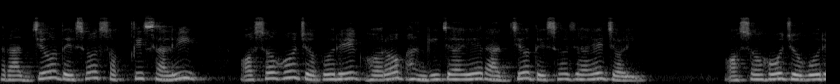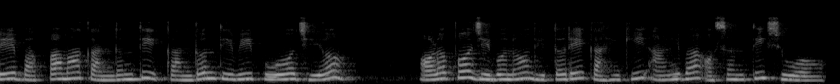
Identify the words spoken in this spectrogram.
ରାଜ୍ୟ ଦେଶ ଶକ୍ତିଶାଳୀ। ଅସହଯୋଗରେ ଘର ଭାଙ୍ଗିଯାଏ ରାଜ୍ୟ ଦେଶ ଯାଏ ଜଳି। ଅସହଯୋଗରେ ବାପା ମା କାନ୍ଦନ୍ତି କାନ୍ଦନ୍ତି ବି ପୁଅ ଝିଅ। ଅଳପ ଜୀବନ ଭିତରେ କାହିଁକି ଆଣିବା ଅଶାନ୍ତି ସୁଅ?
